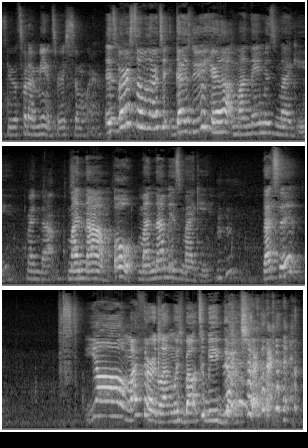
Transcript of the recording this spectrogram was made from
See, that's what I mean. It's very similar. It's very similar to guys. Do you hear that? My name is Maggie. My name. My name. Oh, my name is Maggie. Mhm. That's it. Yo, my third language about to be Dutch.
